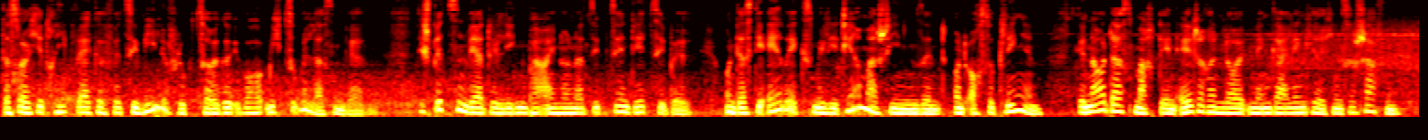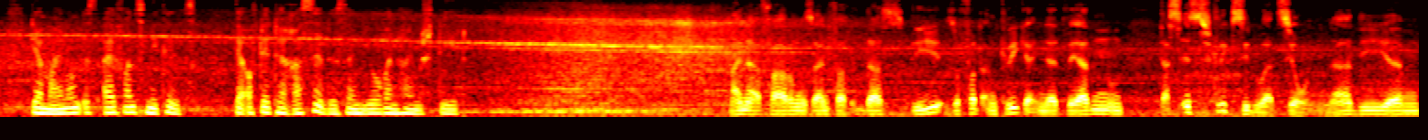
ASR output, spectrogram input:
Dass solche Triebwerke für zivile Flugzeuge überhaupt nicht zugelassen werden. Die Spitzenwerte liegen bei 117 Dezibel. Und dass die AWACS Militärmaschinen sind und auch so klingen, genau das macht den älteren Leuten in Geilenkirchen zu schaffen. Der Meinung ist Alfons Nickels, der auf der Terrasse des Seniorenheims steht. Meine Erfahrung ist einfach, dass die sofort an Krieg erinnert werden und das ist Kriegssituation. Ja, die ähm,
